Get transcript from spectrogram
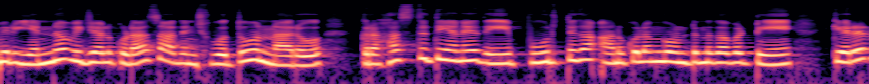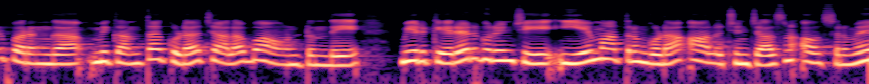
మీరు ఎన్నో విజయాలు కూడా సాధించబోతూ ఉన్నారు. గ్రహస్థితి అనేది పూర్తిగా అనుకూలంగా ఉంటుంది కాబట్టి కెరీర్ పరంగా మీకు అంతా కూడా చాలా బాగుంటుంది. మీరు కెరీర్ గురించి ఏమాత్రం కూడా ఆలోచించాల్సిన అవసరమే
